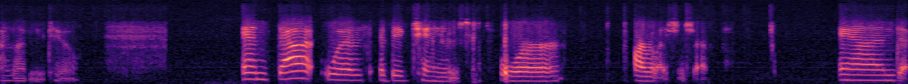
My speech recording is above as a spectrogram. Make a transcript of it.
"I love you too." And that was a big change for our relationship. And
